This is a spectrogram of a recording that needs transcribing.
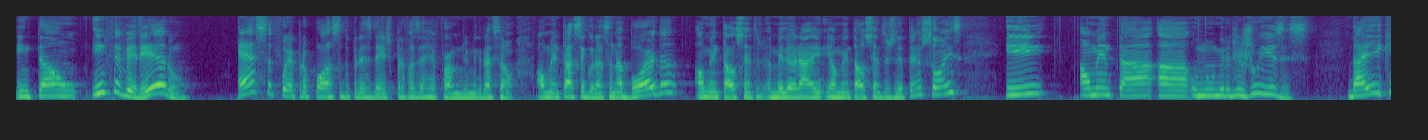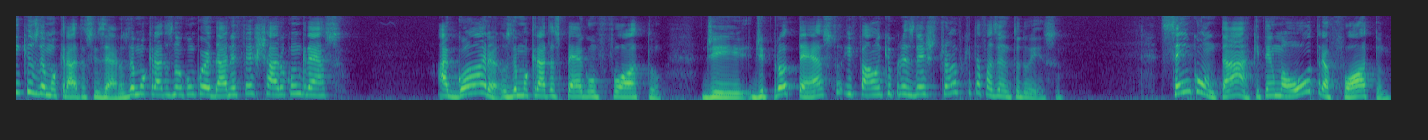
Então, em fevereiro, essa foi a proposta do presidente para fazer a reforma de imigração. Aumentar a segurança na borda, aumentar o centro, melhorar e aumentar os centros de detenções e aumentar uh, o número de juízes. Daí, o que, que os democratas fizeram? Os democratas não concordaram e fecharam o Congresso. Agora, os democratas pegam foto de, de protesto e falam que o presidente Trump que está fazendo tudo isso. Sem contar que tem uma outra foto,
